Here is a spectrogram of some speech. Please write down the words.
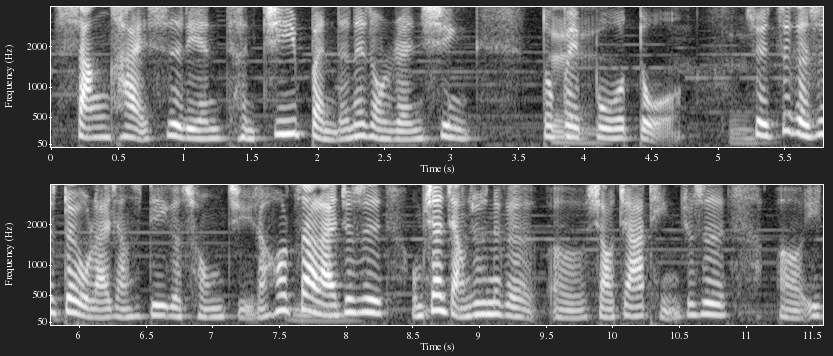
伤害，是连很基本的那种人性都被剥夺。对所以这个是对我来讲是第一个冲击，然后再来就是我们现在讲就是那个呃小家庭，就是呃一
